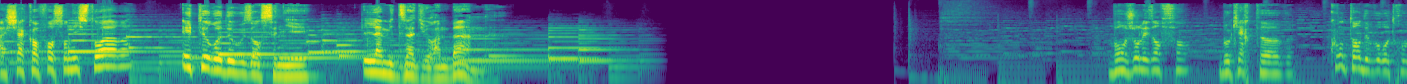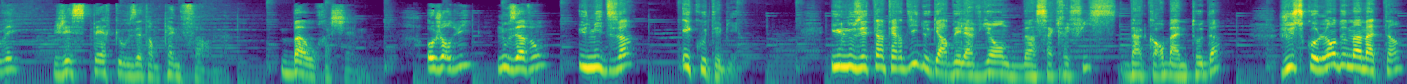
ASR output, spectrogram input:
À chaque enfant son histoire est heureux de vous enseigner la mitzvah du Rambam. Bonjour les enfants, Bokertov, content de vous retrouver, j'espère que vous êtes en pleine forme. Baou Hashem. Aujourd'hui, nous avons une mitzvah, écoutez bien. Il nous est interdit de garder la viande d'un sacrifice, d'un korban toda, jusqu'au lendemain matin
